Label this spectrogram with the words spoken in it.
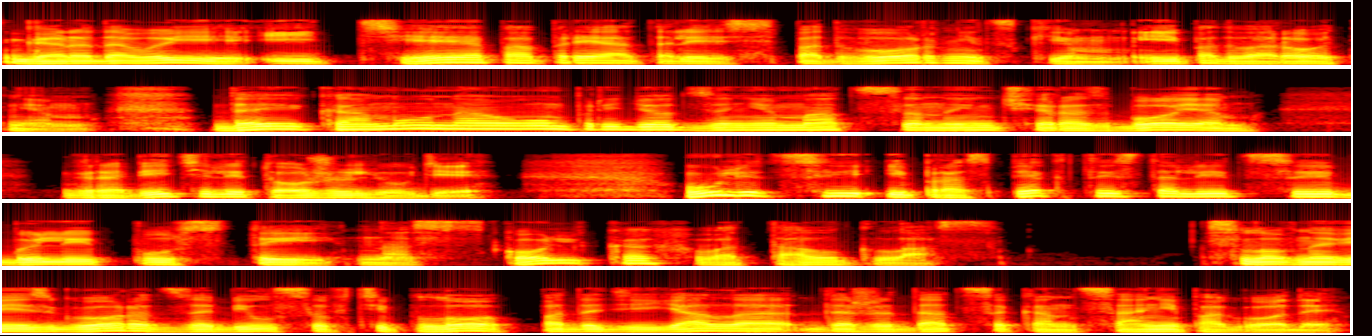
Городовые и те попрятались под Ворницким и подворотням. Да и кому на ум придет заниматься нынче разбоем? Грабители тоже люди. Улицы и проспекты столицы были пусты, насколько хватал глаз. Словно весь город забился в тепло, под одеяло дожидаться конца непогоды.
